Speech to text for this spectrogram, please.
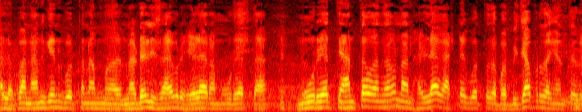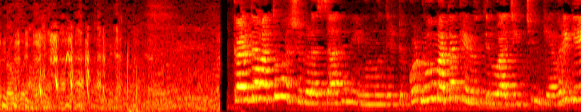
ಅಲ್ಲಪ್ಪ ನನ್ಗೇನು ಗೊತ್ತ ನಮ್ಮ ನಡಳಿ ಸಾಹೇಬ್ರು ಹೇಳ್ಯಾರ ಮೂರ್ ಎತ್ತ. ಮೂರ್ ಎತ್ತ ಅಂತವ ಅಂದವ ನಾನು ಹಳ್ಳ್ಯಾಗ ಅಷ್ಟೇ ಗೊತ್ತದಪ್ಪ ಬಿಜಾಪುರದಾಗ ಅಂತ. ಕಳೆದ ಹತ್ತು ವರ್ಷಗಳ ಸಾಧನೆಯನ್ನು ಮುಂದಿಟ್ಟುಕೊಂಡು ಮತ ಕೇಳುತ್ತಿರುವ ಜಿಂಜಿಂಗಿ ಅವರಿಗೆ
